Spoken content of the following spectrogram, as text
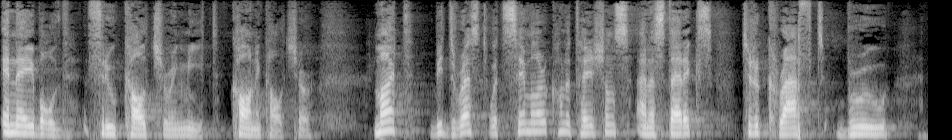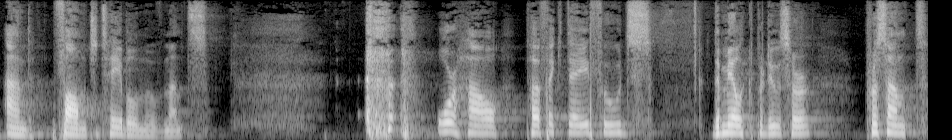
enabled through culturing meat, carniculture, might be dressed with similar connotations and aesthetics to the craft, brew, and farm to table movements. or how Perfect Day Foods, the milk producer, present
